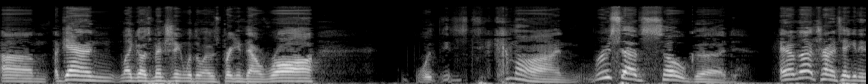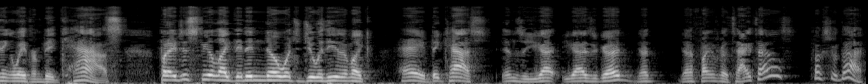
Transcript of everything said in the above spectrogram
Um, again, like I was mentioning with when I was breaking down Raw, come on, Rusev's so good, and I'm not trying to take anything away from Big Cass, but I just feel like they didn't know what to do with either. I'm like, hey, Big Cass, Enzo, you got you guys are good. You not, you not fighting for the tag titles? Fuck's with that.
